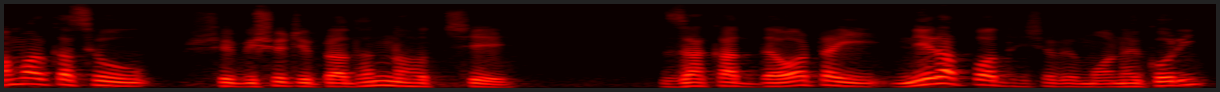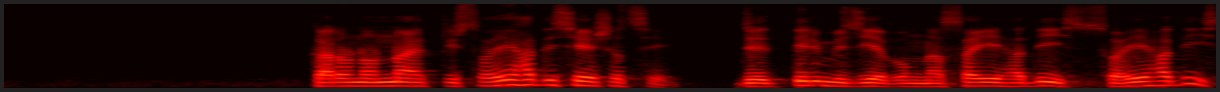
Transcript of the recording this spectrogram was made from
আমার কাছেও সে বিষয়টি প্রাধান্য হচ্ছে জাকাত দেওয়াটাই নিরাপদ হিসেবে মনে করি। কারণ অন্য একটি সহি হাদিসে এসেছে যে তিরমিজি এবং নাসাই হাদিস সহি হাদিস।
